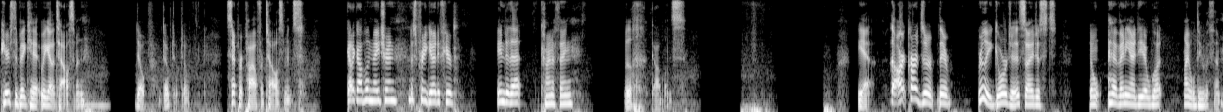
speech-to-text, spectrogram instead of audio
here's the big hit. We got a talisman. Dope. Dope, dope, dope. Separate pile for talismans. Got a goblin matron. That's pretty good if you're into that kind of thing. Ugh, goblins. Yeah. The art cards are they're really gorgeous. I just don't have any idea what I will do with them.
